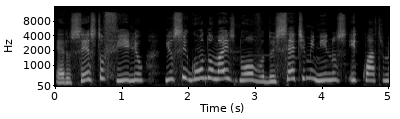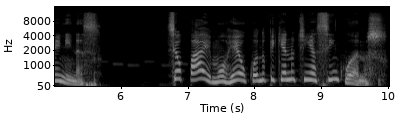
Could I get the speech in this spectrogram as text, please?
Era o sexto filho e o segundo mais novo dos sete meninos e quatro meninas. Seu pai morreu quando o pequeno tinha cinco anos.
